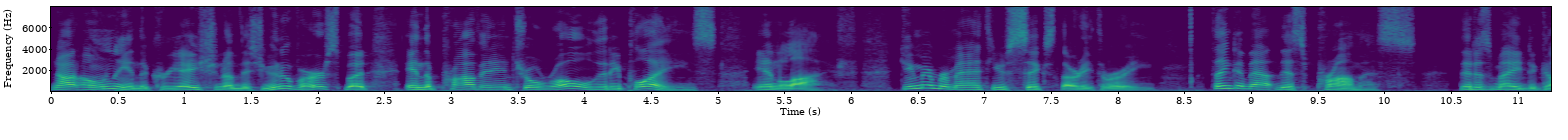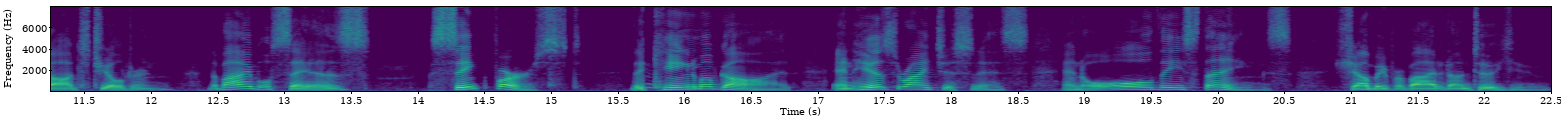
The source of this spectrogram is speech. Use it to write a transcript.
not only in the creation of this universe, but in the providential role that He plays in life. Do you remember Matthew 6.33? Think about this promise that is made to God's children. The Bible says, Seek first the kingdom of God and His righteousness, and all these things shall be provided unto you.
